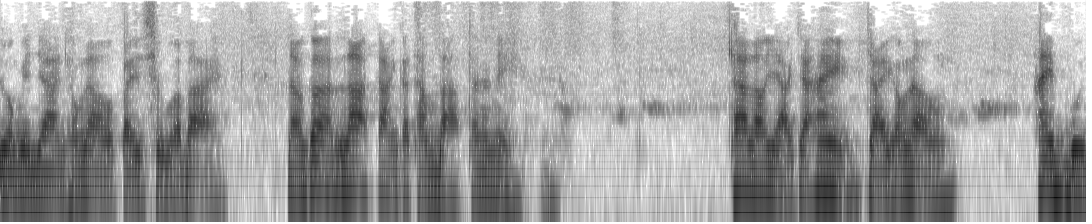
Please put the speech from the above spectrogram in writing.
ดวงวิญญาณของเราไปสู่อบาย เราก็ละการกระทำบาปเท่านั้นเอง ถ้าเราอยากจะให้ใจของเราให้บุญ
